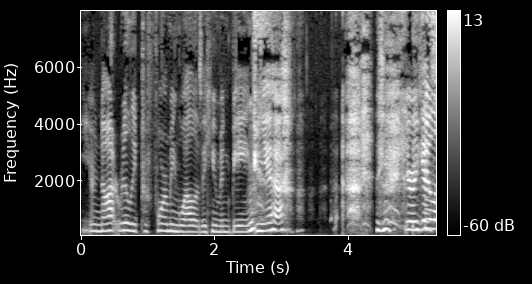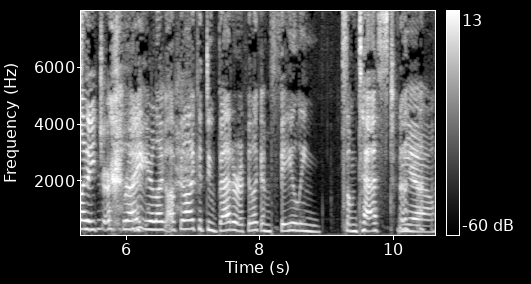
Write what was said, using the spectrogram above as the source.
you're not really performing well as a human being. Yeah, you're You against like- nature. right? You're like, I feel like I could do better. I feel like I'm failing some test. yeah,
